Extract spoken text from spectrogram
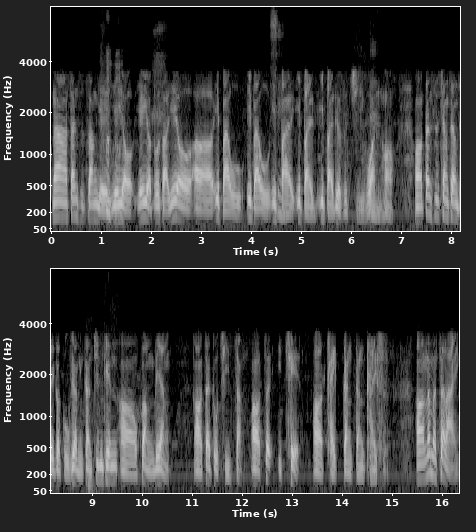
那三十张也 也有也有多少？也有呃一百五一百五一百一百一百六十几万哈。啊，但是像这样的一个股票，你看今天啊、放量啊再度起涨啊，这一切啊才刚刚开始啊。那么再来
